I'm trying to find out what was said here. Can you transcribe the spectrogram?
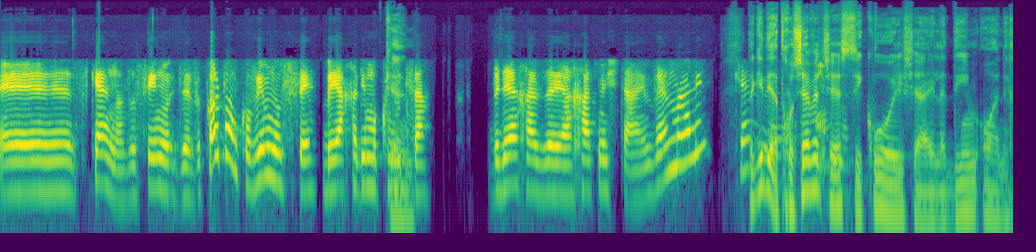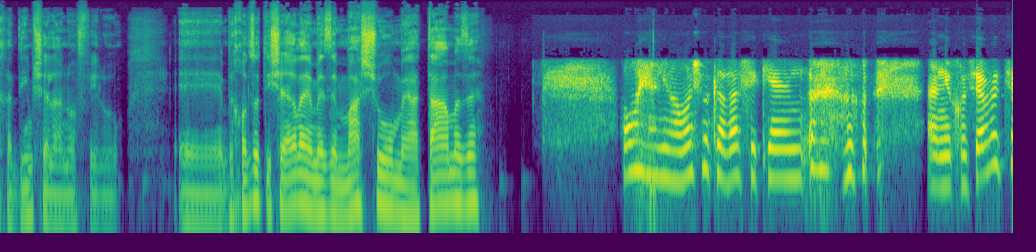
אה, אז כן, אז עשינו את זה, וכל פעם קובעים נושא ביחד עם הקבוצה. בדרך כלל זה אחת משתיים, והם מעלים. כן, תגידי, את חושבת שיש סיכוי שהילדים או הנכדים שלנו אפילו, בכל זאת יישאר להם איזה משהו מהטעם הזה? אוי, אני ממש מקווה שכן. אני חושבת ש...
